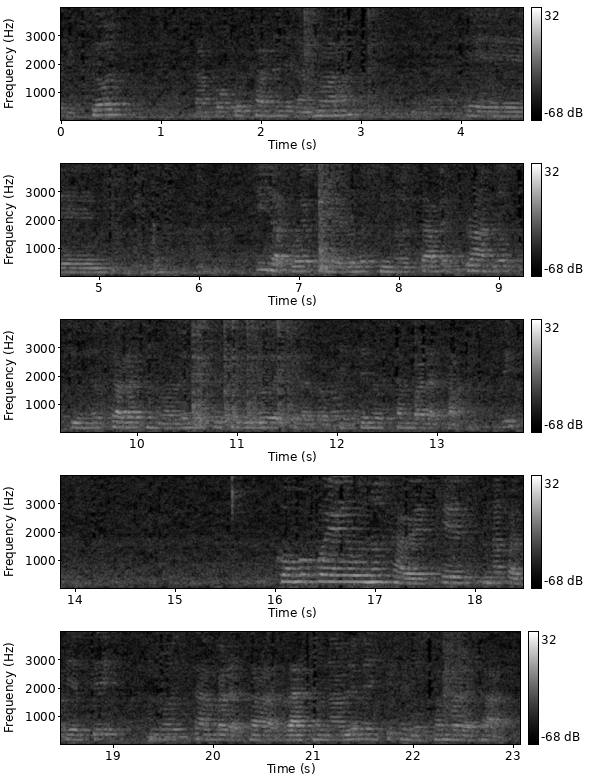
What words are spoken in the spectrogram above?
detección, tampoco examen de las mamas. Eh, y la puede poner uno si no está menstruando, si uno está razonablemente seguro de que la paciente no está embarazada. ¿Cómo puede uno saber que una paciente no está embarazada, razonablemente que no está embarazada.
